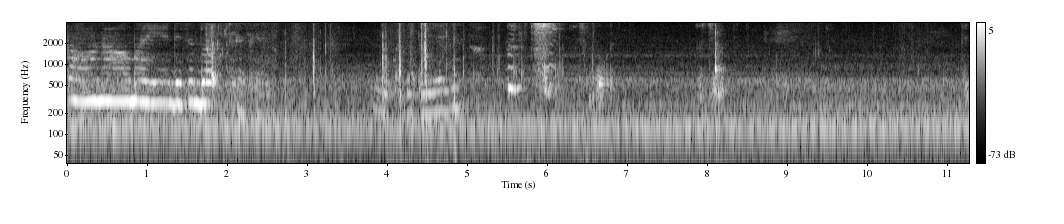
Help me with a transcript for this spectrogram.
Oh no, my hand is in blood. Just kidding. Let's do it. The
